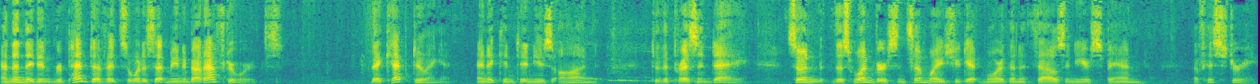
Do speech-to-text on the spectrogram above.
and then they didn't repent of it, so what does that mean about afterwards? They kept doing it, and it continues on to the present day. So, in this one verse, in some ways, you get more than a thousand year span of history.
